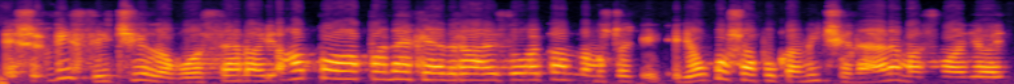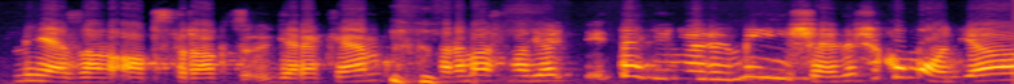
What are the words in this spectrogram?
és viszi csillogó szem, hogy apa, apa, neked rajzoltam, na most hogy egy okos apuka mit csinál, nem azt mondja, hogy mi ez az absztrakt gyerekem, hanem azt mondja, hogy te gyönyörű, mi is ez, és akkor mondja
